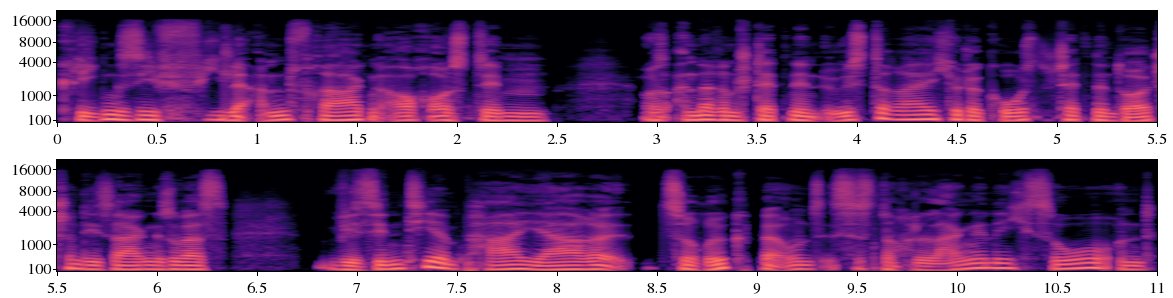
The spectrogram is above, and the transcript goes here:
Kriegen Sie viele Anfragen auch aus dem, aus anderen Städten in Österreich oder großen Städten in Deutschland, die sagen sowas, wir sind hier ein paar Jahre zurück, bei uns ist es noch lange nicht so und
